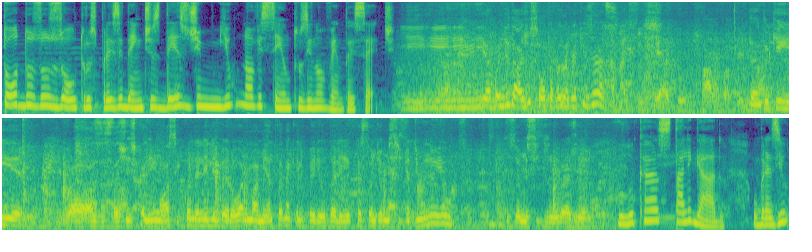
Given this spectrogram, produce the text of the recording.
todos os outros presidentes desde 1997. E, e a bandidagem solta fazendo o que quisesse. Tanto que as estatísticas ali mostram que quando ele liberou o armamento, naquele período ali, a questão de homicídio diminuiu. Os homicídios no Brasil. O Lucas está ligado. O Brasil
